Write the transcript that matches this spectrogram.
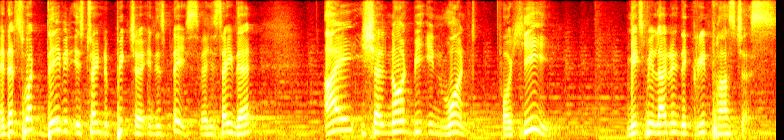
And that's what David is trying to picture in this place where he's saying that I shall not be in want, for he makes me lie in the green pastures.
